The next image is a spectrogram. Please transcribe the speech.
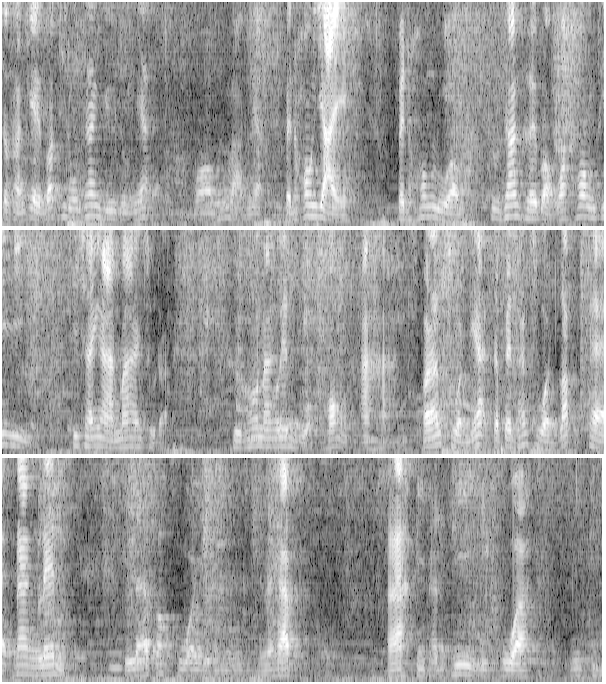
จะสังเกตว่าที่ลุงช่างยืนตรงเนี้ยมองข้างหลังเนี่ยเป็นห้องใหญ่เป็นห้องรวมลุงช่างเคยบอกว่าห้องที่ที่ใช้งานมากที่สุดอะคือห้องนั่งเล่นบวกห้องอาหาร เพราะฉะนั้นส่วนนี้จะเป็นทั้งส่วนรับแขกนั่งเล่น แล้วก็ครัวอยู่ตรงนู้นเห็นไหมครับนะมีแพนที่มีครัว มีกิน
